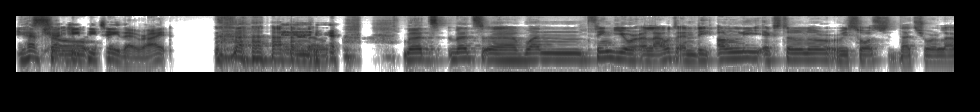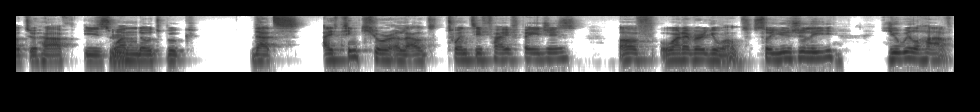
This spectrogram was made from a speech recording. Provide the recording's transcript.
you have so, ChatGPT though, right? no, but but uh, one thing you're allowed, and the only external resource that you're allowed to have is mm. one notebook. That's I think you're allowed 25 pages of whatever you want. So usually you will have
